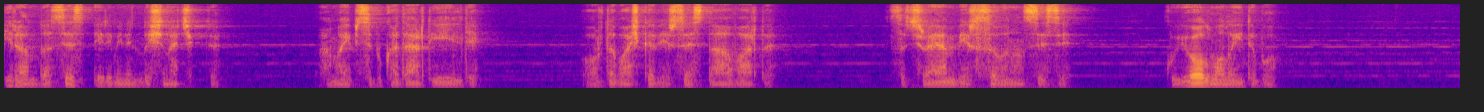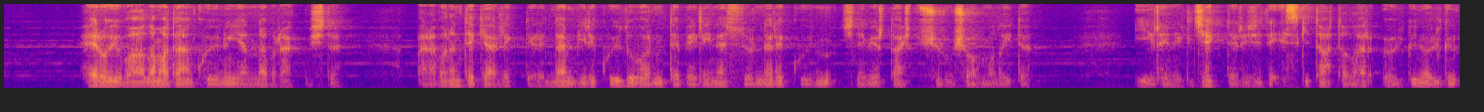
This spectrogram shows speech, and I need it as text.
bir anda ses eriminin dışına çıktı. Ama hepsi bu kadar değildi. Orada başka bir ses daha vardı. Sıçrayan bir sıvının sesi. Kuyu olmalıydı bu. Hero'yu bağlamadan kuyunun yanına bırakmıştı. Arabanın tekerleklerinden biri kuyu duvarının tepeliğine sürünerek kuyunun içine bir taş düşürmüş olmalıydı. İğrenilecek derecede eski tahtalar ölgün ölgün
